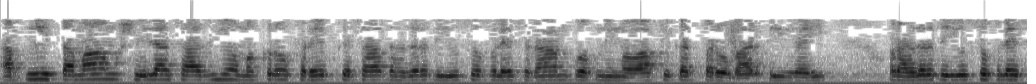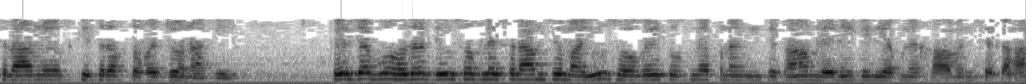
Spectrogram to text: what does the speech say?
اپنی تمام شیلا سازیوں مکر و فریب کے ساتھ حضرت یوسف علیہ السلام کو اپنی موافقت پر ابھارتی رہی اور حضرت یوسف علیہ السلام نے اس کی طرف توجہ نہ کی۔ پھر جب وہ حضرت یوسف علیہ السلام سے مایوس ہو گئی تو اس نے اپنا انتقام لینے کے لیے اپنے خاون سے کہا،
